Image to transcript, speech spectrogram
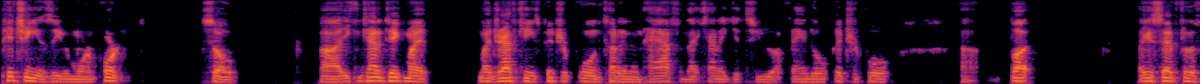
pitching is even more important. So uh, you can kind of take my my DraftKings pitcher pool and cut it in half, and that kind of gets you a FanDuel pitcher pool. Uh, but like I said, for the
